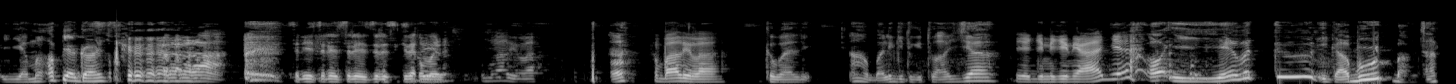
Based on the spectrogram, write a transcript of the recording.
Iya maaf ya guys. serius, serius, serius, serius. Kita ke mana? Ke Bali lah. Hah? Ke Bali lah. Ke Bali. Ah, Bali gitu-gitu aja. Ya gini-gini aja. Oh iya betul. Ih gabut bangsat.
